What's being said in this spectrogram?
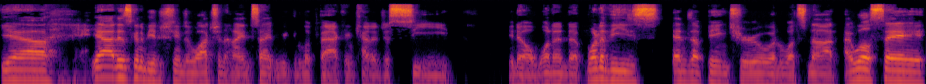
Yeah, yeah, it is going to be interesting to watch in hindsight, and we can look back and kind of just see, you know, what end up one of these ends up being true and what's not. I will say,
